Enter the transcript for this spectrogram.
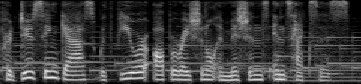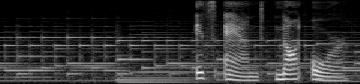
producing gas with fewer operational emissions in Texas. It's and, not or.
